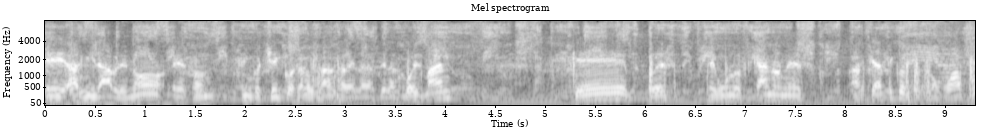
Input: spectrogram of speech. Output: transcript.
eh, admirable, ¿no? Eh, son cinco chicos a la usanza de las, de las boys band que, pues, según los cánones asiáticos, pues, son guapos,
